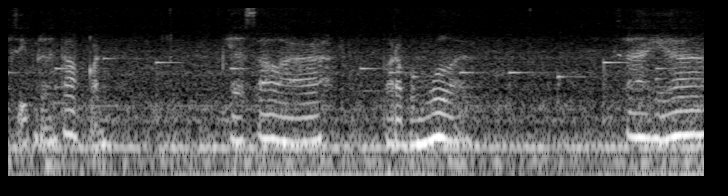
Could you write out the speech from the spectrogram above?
masih berantakan. Biasalah para pemula. Saya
